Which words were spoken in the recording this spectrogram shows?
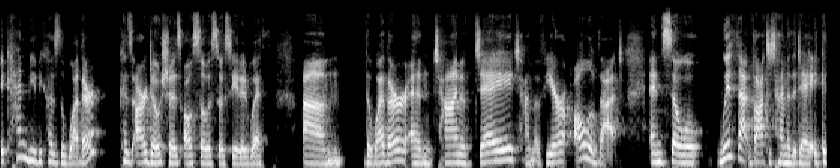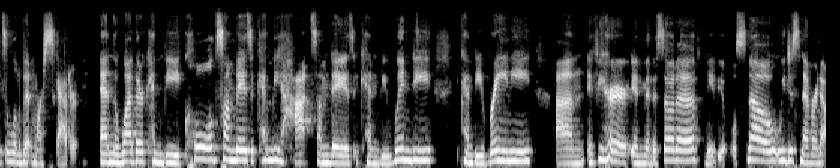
it can be because the weather because our dosha is also associated with um, the weather and time of day time of year all of that. And so with that vata time of the day it gets a little bit more scattered and the weather can be cold some days, it can be hot some days, it can be windy, it can be rainy. Um, if you're in Minnesota, maybe it will snow. We just never know.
